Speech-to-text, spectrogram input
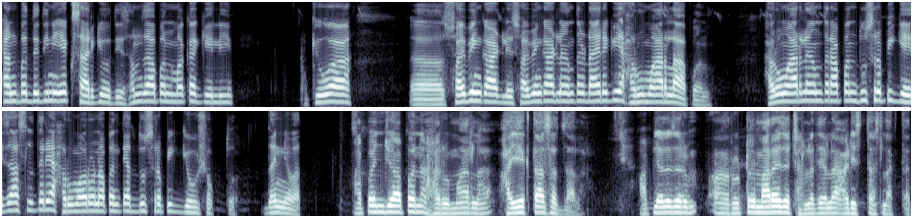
छान पद्धतीने एकसारखी होती. समजा आपण मका केली किंवा सोयाबीन काढली. सोयाबीन काढल्यानंतर डायरेक्टली हरू मारला आपण. हरू मारल्यानंतर आपण दुसरं पीक घ्यायचं असलं तरी हरू मारून आपण त्यात दुसरं पीक घेऊ शकतो. धन्यवाद. आपण जो आपण हारू मारला हा एक तासात झाला. आपल्याला जर रोटर मारायचं ठरलं त्याला अडीच तास लागतात.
